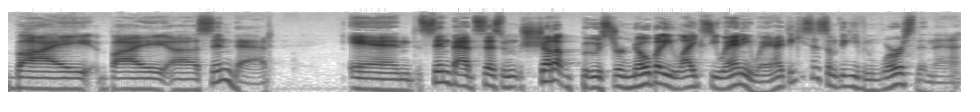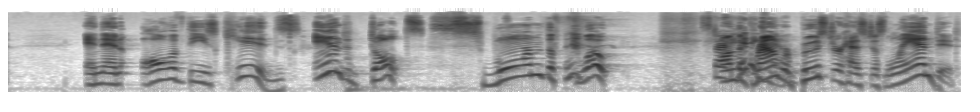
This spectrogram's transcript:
by by uh, Sinbad, and Sinbad says "Shut up, Booster. Nobody likes you anyway." And I think he says something even worse than that. And then all of these kids and adults swarm the float Start on the ground him. where Booster has just landed.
